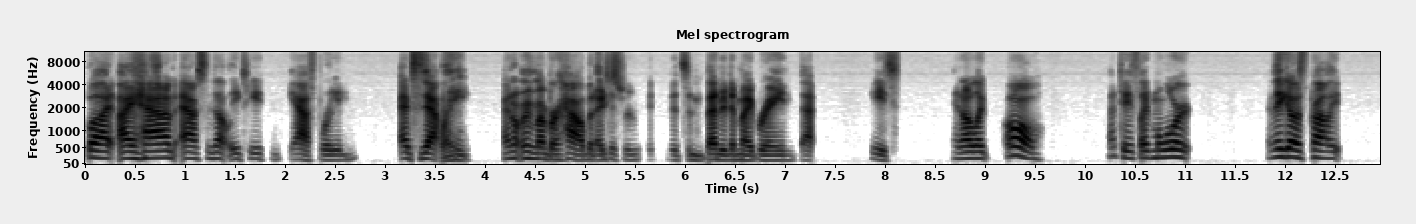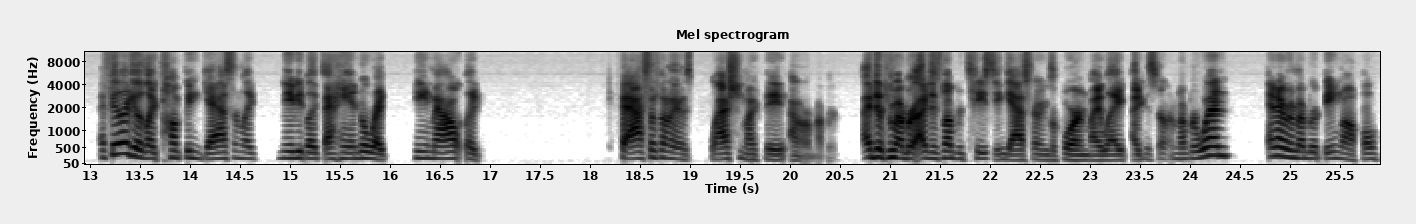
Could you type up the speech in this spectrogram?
But I have accidentally tasted gasoline. Accidentally. I don't remember how, but I just, it's embedded in my brain that taste. And I'm like, oh, that tastes like Malort. I think I was probably, I feel like it was like pumping gas and like maybe like the handle like came out like fast or something. that was flashing my face. I don't remember. I just remember, I just remember tasting gas from before in my life. I just don't remember when. And I remember it being awful.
